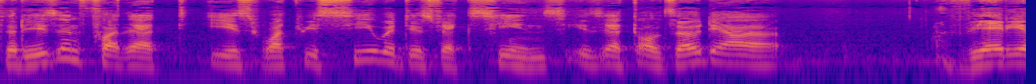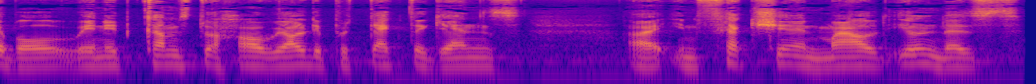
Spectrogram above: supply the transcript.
The reason for that is what we see with these vaccines is that although they are variable when it comes to how well they protect against uh, infection and mild illness,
